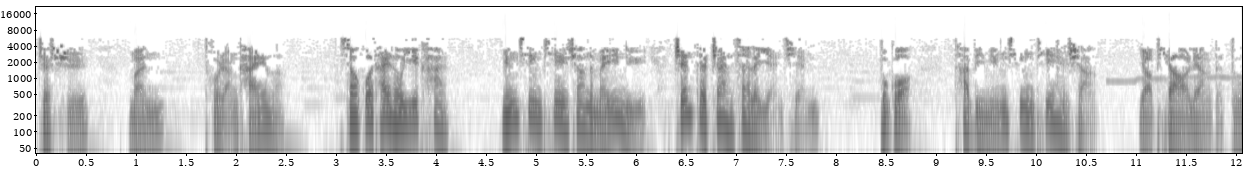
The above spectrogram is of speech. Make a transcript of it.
这时，门突然开了。小郭抬头一看，明信片上的美女真的站在了眼前。不过，她比明信片上要漂亮的多。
